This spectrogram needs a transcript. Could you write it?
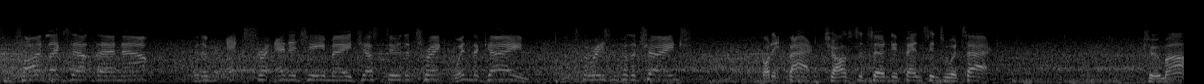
Some tired legs out there now. Bit of extra energy may just do the trick, win the game. That's the reason for the change. Got it back. Chance to turn defence into attack. Tuma.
